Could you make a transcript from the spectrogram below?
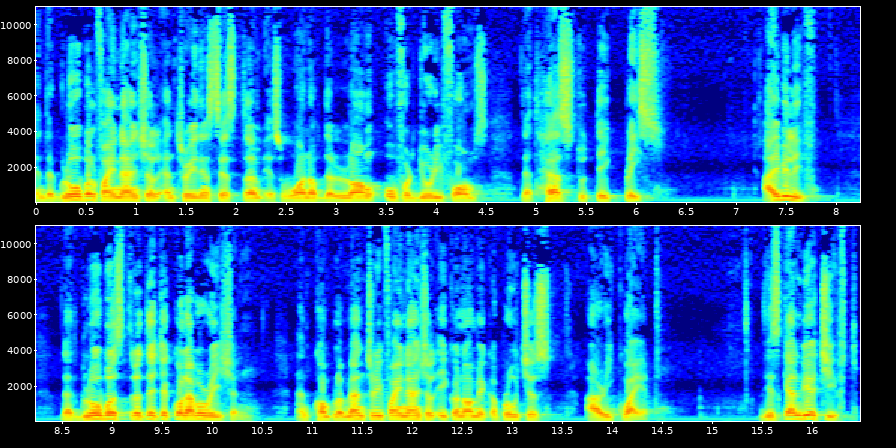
in the global financial and trading system is one of the long overdue reforms that has to take place. I believe that global strategic collaboration and complementary financial economic approaches are required. This can be achieved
